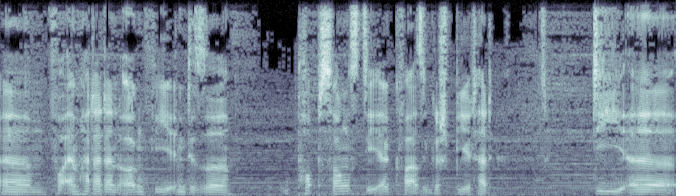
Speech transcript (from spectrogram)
Ähm, vor allem hat er dann irgendwie in diese Pop-Songs, die er quasi gespielt hat, die äh,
